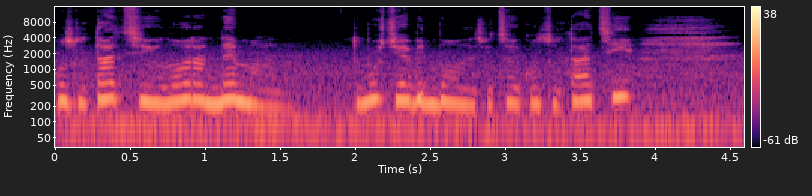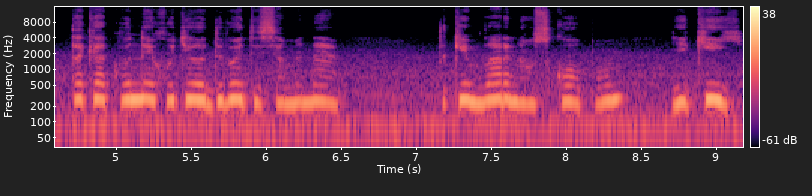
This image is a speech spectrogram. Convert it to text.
консультацію Лора не мала, тому що я відмовилась від цієї консультації, так як вони хотіли дивитися мене таким ларингоскопом, який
